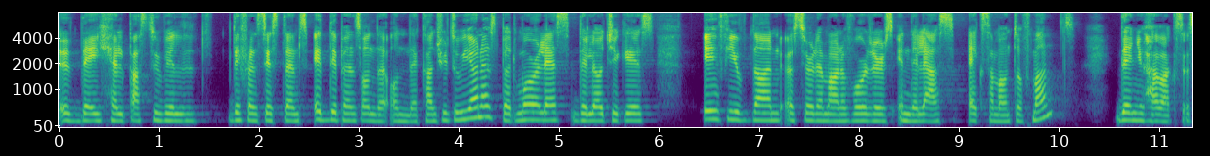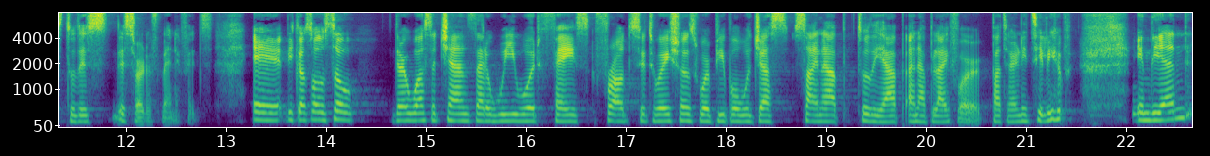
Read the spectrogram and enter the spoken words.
they help us to build different systems. It depends on the on the country to be honest but more or less the logic is if you've done a certain amount of orders in the last x amount of months then you have access to this this sort of benefits. Because also there was a chance that we would face fraud situations where people would just sign up to the app and apply for paternity leave. In the end,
